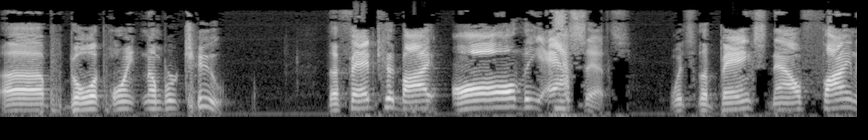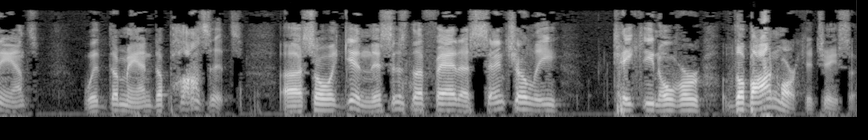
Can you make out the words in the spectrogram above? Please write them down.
Uh, bullet point number two: the Fed could buy all the assets which the banks now finance with demand deposits. Uh, so again, this is the Fed essentially taking over the bond market, Jason.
